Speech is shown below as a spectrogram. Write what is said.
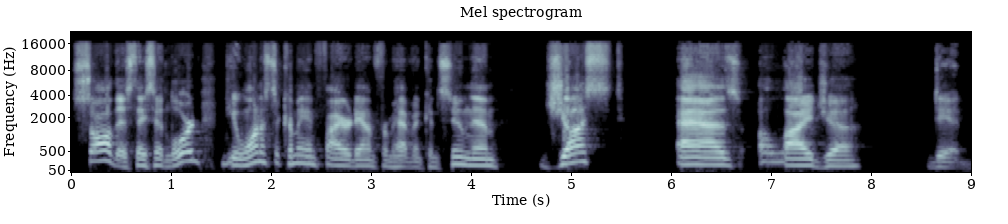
saw this, they said, Lord, do you want us to command fire down from heaven, consume them, just as Elijah did?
